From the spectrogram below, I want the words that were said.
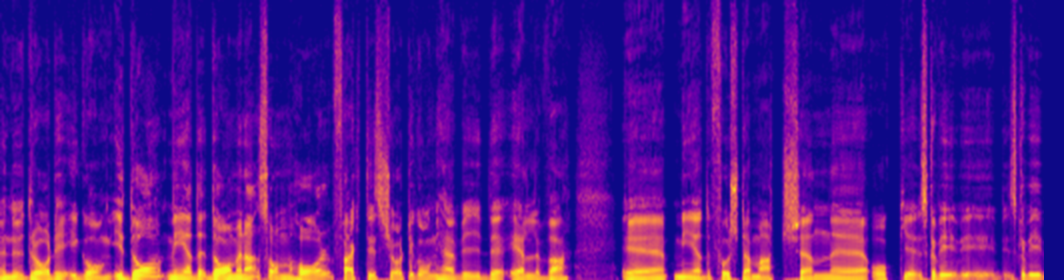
men nu drar det igång. Idag med damerna som har faktiskt kört igång här vid 11 eh, med första matchen. Eh, och ska vi, eh, ska vi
